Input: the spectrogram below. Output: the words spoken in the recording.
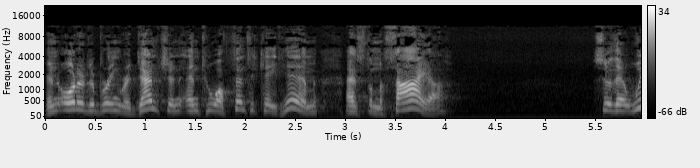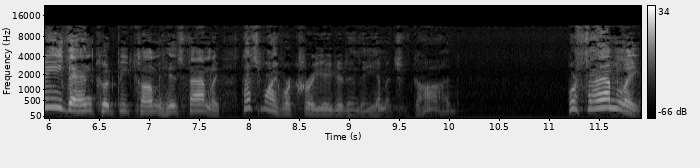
in order to bring redemption and to authenticate him as the Messiah so that we then could become his family. That's why we're created in the image of God. We're family.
